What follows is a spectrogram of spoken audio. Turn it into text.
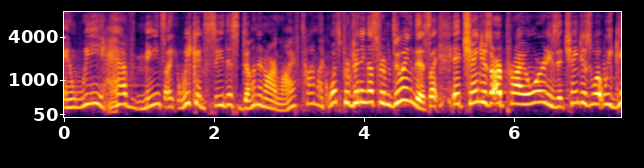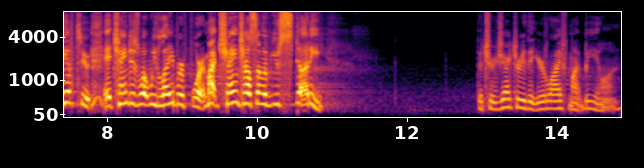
And we have means, like, we could see this done in our lifetime. Like, what's preventing us from doing this? Like, it changes our priorities, it changes what we give to, it changes what we labor for. It might change how some of you study, the trajectory that your life might be on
